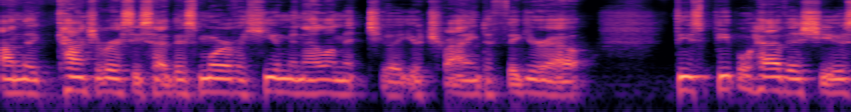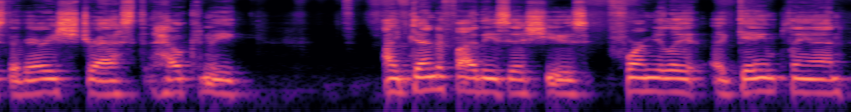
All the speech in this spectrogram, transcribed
on the controversy side, there's more of a human element to it. You're trying to figure out these people have issues, they're very stressed. How can we identify these issues, formulate a game plan.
